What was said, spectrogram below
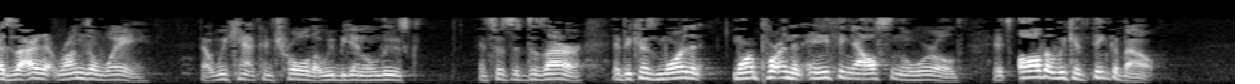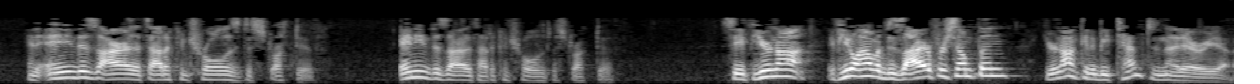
a desire that runs away, that we can't control, that we begin to lose. And so it's a desire. It becomes more than more important than anything else in the world. It's all that we can think about. And any desire that's out of control is destructive. Any desire that's out of control is destructive. See, if you're not if you don't have a desire for something, you're not going to be tempted in that area.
